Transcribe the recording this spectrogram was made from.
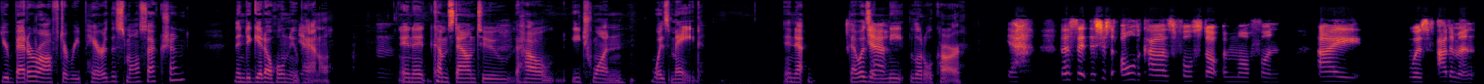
You're better off to repair the small section than to get a whole new yeah. panel. Mm. And it comes down to how each one was made. And that, that was yeah. a neat little car. Yeah, that's it. There's just older cars, full stop, and more fun. I was adamant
